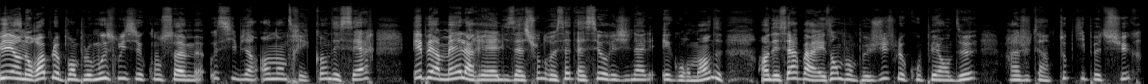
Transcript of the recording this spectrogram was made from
Oui, en Europe, le pamplemousse, lui, se consomme aussi bien en entrée qu'en dessert et permet la réalisation de recettes assez originales et gourmandes. En dessert, par exemple, on peut juste le couper en deux, rajouter un tout petit peu de sucre.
